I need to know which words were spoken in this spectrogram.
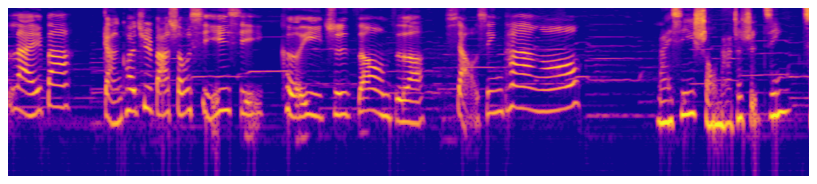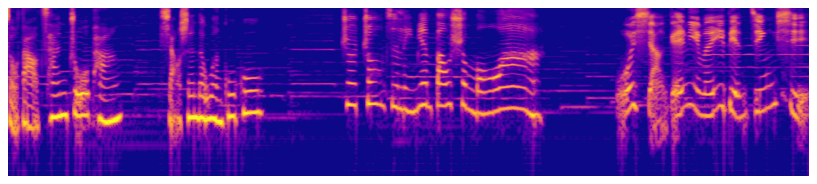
来吧，赶快去把手洗一洗，可以吃粽子了。小心烫哦！莱西手拿着纸巾走到餐桌旁，小声的问姑姑：“这粽子里面包什么啊？”我想给你们一点惊喜，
